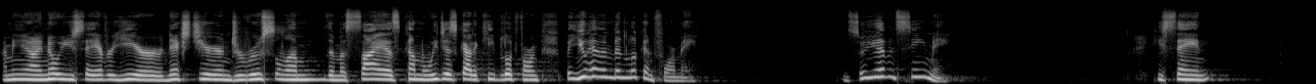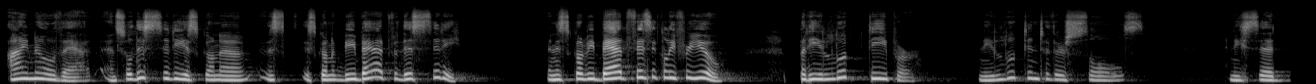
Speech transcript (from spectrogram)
I mean, I know you say every year, next year in Jerusalem, the Messiah is coming. We just got to keep looking for him. But you haven't been looking for me. And so you haven't seen me. He's saying, I know that. And so this city is going to is going to be bad for this city. And it's going to be bad physically for you. But he looked deeper and he looked into their souls and he said,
